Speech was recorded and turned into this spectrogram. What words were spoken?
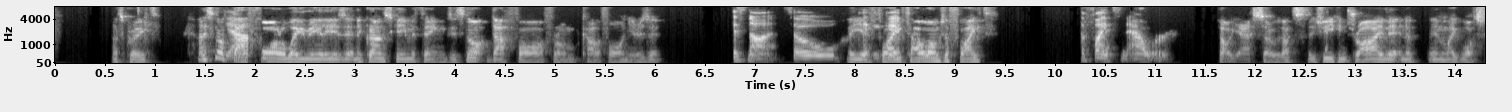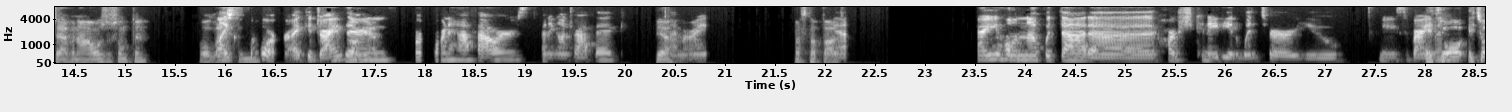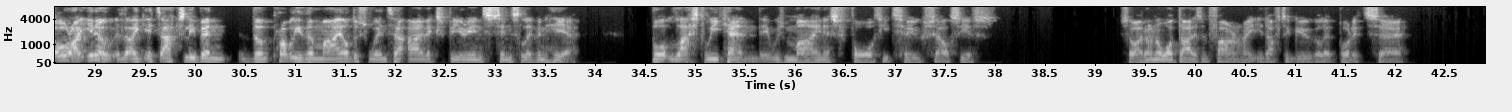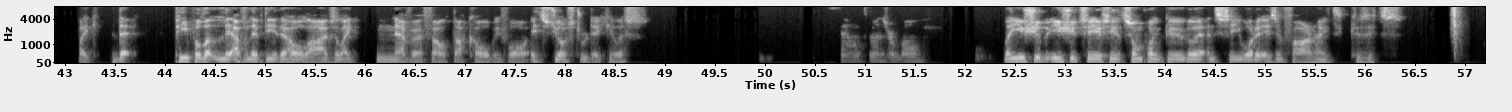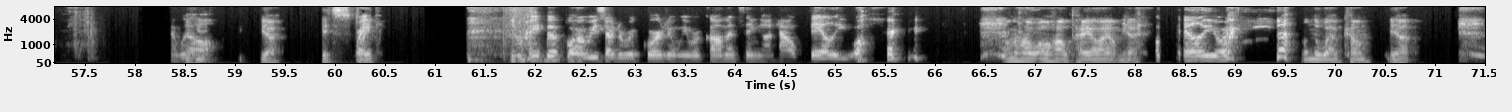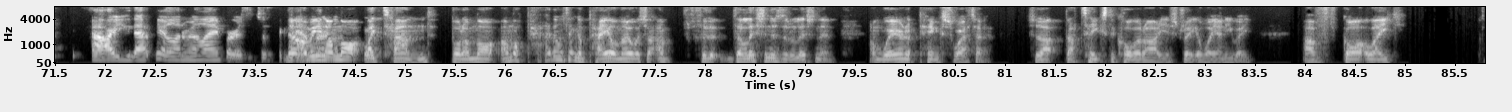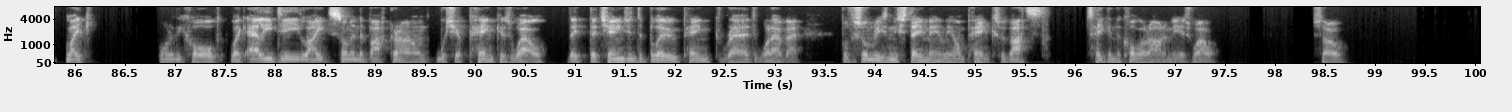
That's great. And it's not Yeah. that far away, really, is it? In the grand scheme of things, it's not that far from California, is it? It's not. So Uh, yeah, flight. get- How long's a flight? the flight's an hour. Oh yeah, so that's so you can drive it in a, in like what seven hours or something, or less Like than that. four. I could drive there Oh, yeah. in four, four and a half hours, depending on traffic. Yeah. Time it right. That's not bad. Yeah. How are you holding up with that uh harsh Canadian winter? Are you are you surviving? It's all it's all right, you know. Like it's actually been the probably the mildest winter I've experienced since living here. But last weekend it was minus 42 Celsius. So I don't know what that is in Fahrenheit. You'd have to Google it, but it's uh like the people that li- have lived here their whole lives are like never felt that cold before. It's just ridiculous. Sounds miserable. Like you should you should seriously at some point Google it and see what it is in Fahrenheit because it's I will. Yeah. It's Right. like right before we started recording, we were commenting on how pale you are. I how oh, how pale I am. Yeah, How pale you are. on the webcam. Yeah. Are you that pale in real life, or is it just the No, I mean? I'm not like tanned, but I'm not. I'm not. I don't think I'm pale. No, it's I'm, for the, the listeners that are listening. I'm wearing a pink sweater, so that that takes the color out of you straight away. Anyway, I've got like, like, what are they called? Like LED lights on in the background, which are pink as well. They they change into blue, pink, red, whatever. But for some reason, they stay mainly on pink. So that's taking the color out of me as well. So,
